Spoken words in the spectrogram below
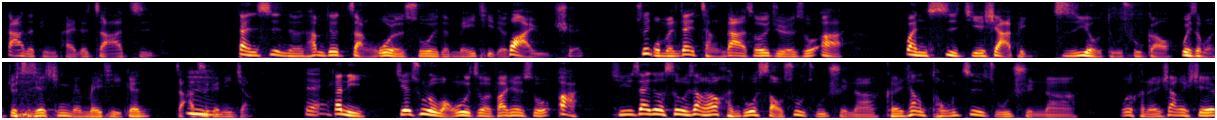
大的品牌的杂志，但是呢，他们就掌握了所有的媒体的话语权，所以我们在长大的时候会觉得说啊，万事皆下品，只有读书高。为什么？就直接新闻媒体跟杂志跟你讲。对。但你接触了网络之后，发现说啊，其实在这个社会上还有很多少数族群啊，可能像同志族群啊，或可能像一些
